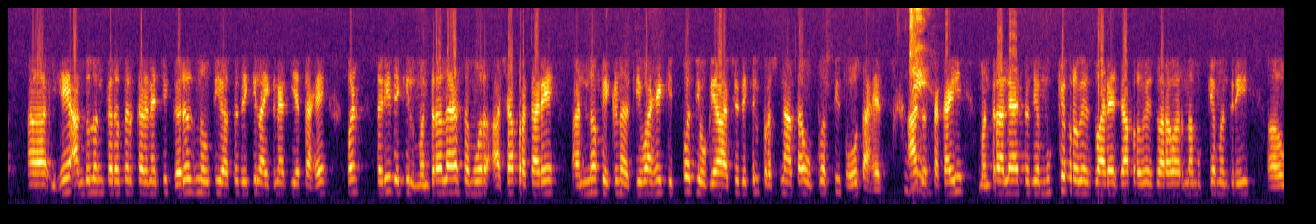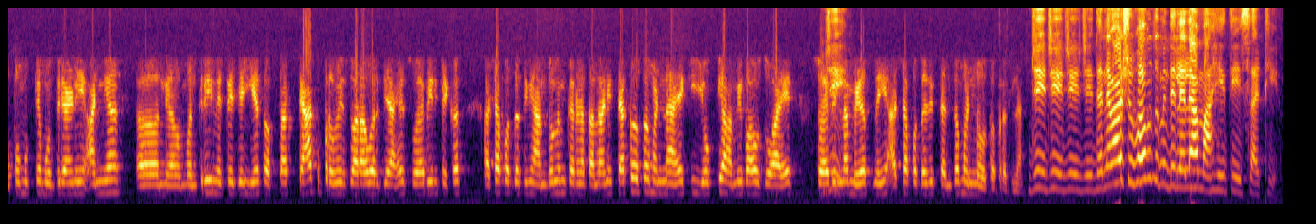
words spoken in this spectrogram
हे आंदोलन खरं तर करण्याची गरज नव्हती असं देखील ऐकण्यात येत आहे. पण तरी देखील मंत्रालयासमोर अशा प्रकारे अन्न फेकणं किंवा हे कितपत योग्य असे देखील प्रश्न आता उपस्थित होत आहेत. आज. सकाळी मंत्रालयाचं जे मुख्य प्रवेशद्वार आहे ज्या प्रवेशद्वारावरनं मुख्यमंत्री उपमुख्यमंत्री आणि अन्य मंत्री नेते जे येत असतात त्याच प्रवेशद्वारावर जे आहे सोयाबीन फेकत अशा पद्धतीने आंदोलन करण्यात आलं. आणि त्याचं असं म्हणणं आहे की योग्य हमीभाव जो आहे सोयाबीनला मिळत नाही अशा पद्धतीत त्यांचं म्हणणं होतं प्रज्ञा. जी जी जी जी. धन्यवाद शुभम तुम्ही दिलेल्या माहितीसाठी.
